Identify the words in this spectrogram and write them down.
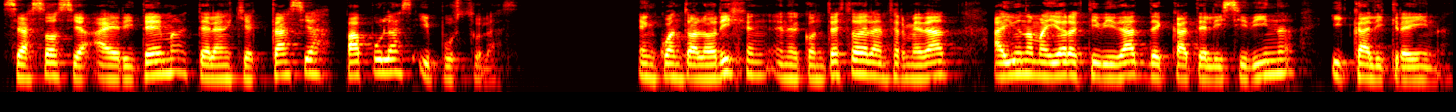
Se asocia a eritema, telangiectasias, pápulas y pústulas. En cuanto al origen, en el contexto de la enfermedad hay una mayor actividad de catelicidina y calicreína.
